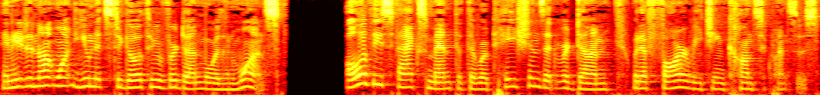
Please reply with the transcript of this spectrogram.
and he did not want units to go through Verdun more than once. All of these facts meant that the rotations at Verdun would have far reaching consequences.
